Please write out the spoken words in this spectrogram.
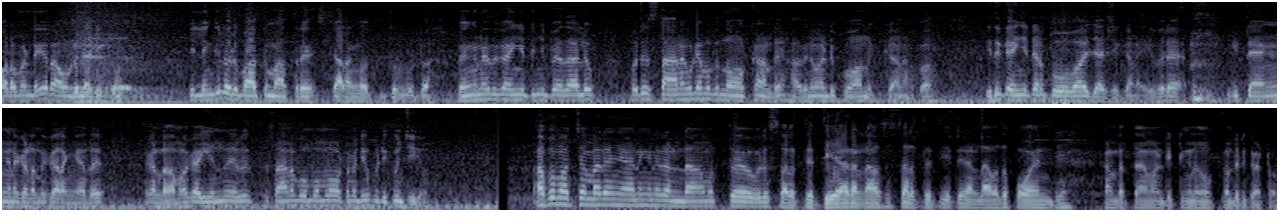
ഉറവുണ്ടെങ്കിൽ റൗണ്ടിൽ അടിക്കും. ഇല്ലെങ്കിൽ ഒരു ഭാഗത്ത് മാത്രമേ കറങ്ങത്തുള്ളൂ കേട്ടോ അപ്പോൾ എങ്ങനെ ഇത് കഴിഞ്ഞിട്ട് ഇനിയിപ്പോൾ ഏതായാലും ഒരു സ്ഥാനം കൂടി നമുക്ക് നോക്കാണ്ട് അതിന് വേണ്ടി പോകാൻ നിൽക്കുകയാണ് അപ്പോൾ ഇത് കഴിഞ്ഞിട്ടാണ് പോവാ വിചാരിച്ചിരിക്കുകയാണ് ഇവരെ ഈ തേങ്ങ ഇങ്ങനെ കിടന്ന് കറങ്ങാതെ കണ്ടോ? നമ്മളെ കയ്യിൽ നിന്ന് ഒരു സാധനം പോകുമ്പോൾ നമ്മൾ ഓട്ടോമാറ്റിക് പിടിക്കുകയും ചെയ്യും. അപ്പോൾ മച്ചന്മാരെ ഞാനിങ്ങനെ രണ്ടാമത്തെ ഒരു സ്ഥലത്തെത്തി. ആ രണ്ടാമത്തെ സ്ഥലത്തെത്തിയിട്ട് രണ്ടാമത്തെ പോയിന്റ് കണ്ടെത്താൻ വേണ്ടിയിട്ട് ഇങ്ങനെ നോക്കിക്കൊണ്ടിരിക്കുക കേട്ടോ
